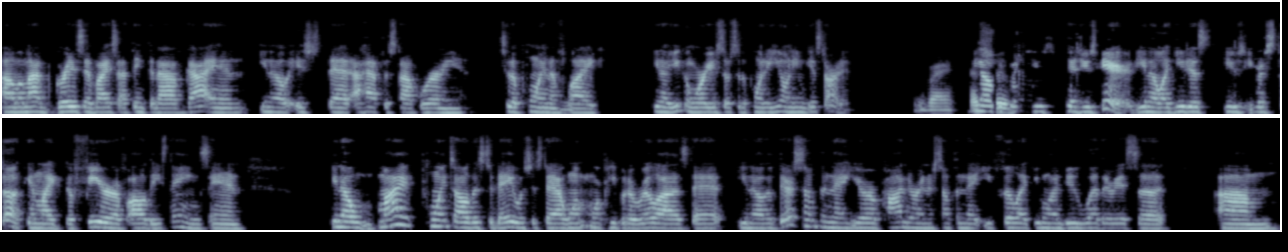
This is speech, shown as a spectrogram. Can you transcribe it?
um, my greatest advice I think that I've gotten, you know, is that I have to stop worrying to the point of mm-hmm. like, you know, you can worry yourself to the point that you don't even get started. Right. That's you know, true. because you because you're scared. You know, like you just you you're stuck in like the fear of all these things. And you know, my point to all this today was just that I want more people to realize that you know if there's something that you're pondering or something that you feel like you want to do, whether it's a um,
